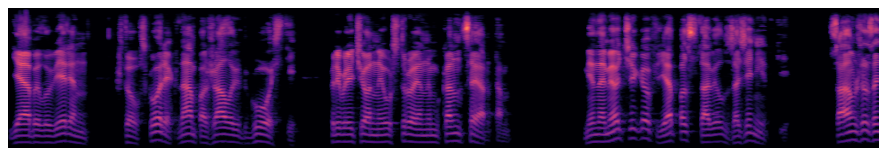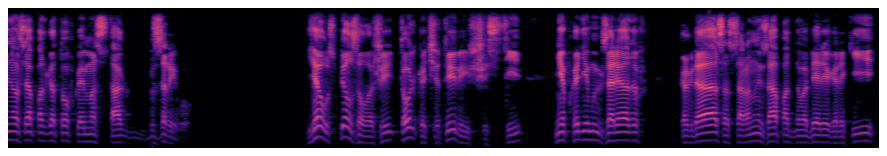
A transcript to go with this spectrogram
Я был уверен, что вскоре к нам пожалуют гости, привлеченные устроенным концертом. Минометчиков я поставил за зенитки. Сам же занялся подготовкой моста к взрыву. Я успел заложить только четыре из шести необходимых зарядов, когда со стороны западного берега реки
